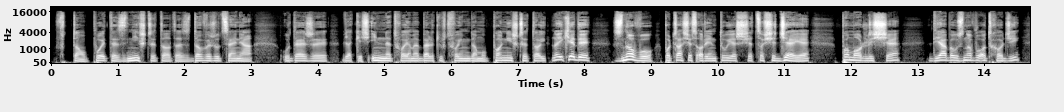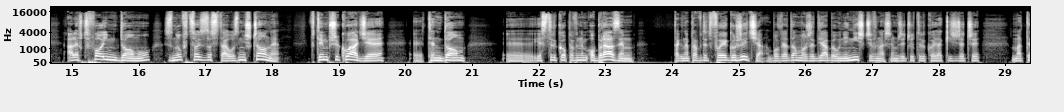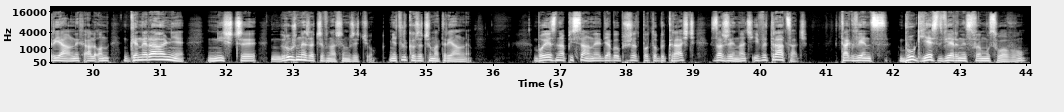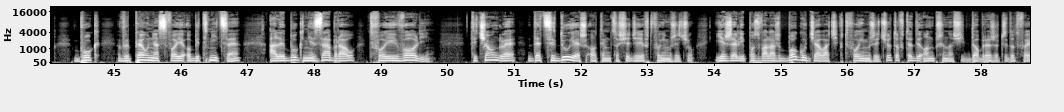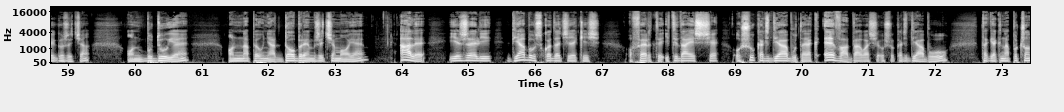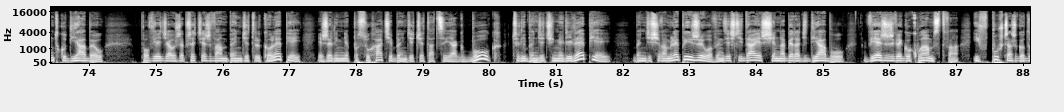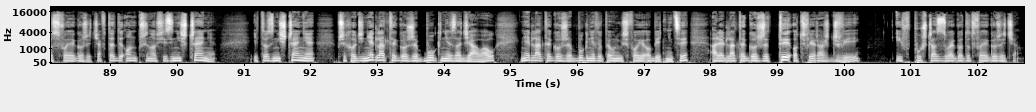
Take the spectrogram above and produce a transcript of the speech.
w tą płytę, zniszczy to, to jest do wyrzucenia, uderzy w jakieś inne twoje mebelki w twoim domu, poniszczy to. No i kiedy znowu po czasie zorientujesz się, co się dzieje, pomodlisz się, diabeł znowu odchodzi, ale w twoim domu znów coś zostało zniszczone. W tym przykładzie e, ten dom e, jest tylko pewnym obrazem tak naprawdę twojego życia, bo wiadomo, że diabeł nie niszczy w naszym życiu tylko jakichś rzeczy materialnych, ale on generalnie niszczy różne rzeczy w naszym życiu, nie tylko rzeczy materialne. Bo jest napisane, diabeł przyszedł po to, by kraść, zarzynać i wytracać. Tak więc Bóg jest wierny swemu słowu, Bóg wypełnia swoje obietnice, ale Bóg nie zabrał Twojej woli. Ty ciągle decydujesz o tym, co się dzieje w Twoim życiu. Jeżeli pozwalasz Bogu działać w Twoim życiu, to wtedy On przynosi dobre rzeczy do Twojego życia, On buduje, On napełnia dobrem życie moje, ale jeżeli diabeł składa Ci jakieś oferty i Ty dajesz się oszukać diabłu, tak jak Ewa dała się oszukać diabłu, tak jak na początku diabeł powiedział, że przecież wam będzie tylko lepiej, jeżeli mnie posłuchacie, będziecie tacy jak Bóg, czyli będziecie mieli lepiej, będzie się wam lepiej żyło. Więc jeśli dajesz się nabierać diabłu, wierzysz w jego kłamstwa i wpuszczasz go do swojego życia, wtedy on przynosi zniszczenie. I to zniszczenie przychodzi nie dlatego, że Bóg nie zadziałał, nie dlatego, że Bóg nie wypełnił swojej obietnicy, ale dlatego, że ty otwierasz drzwi i wpuszczasz złego do twojego życia.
